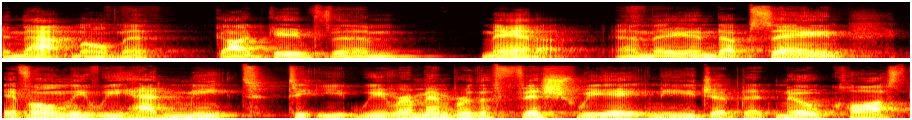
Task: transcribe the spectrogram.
in that moment, God gave them manna. And they end up saying, if only we had meat to eat. We remember the fish we ate in Egypt at no cost,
